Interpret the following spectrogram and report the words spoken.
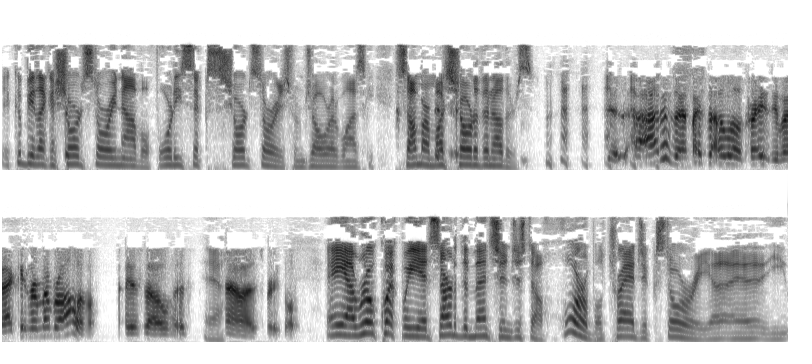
It could be like a short story novel, 46 short stories from Joe Radwanski. Some are much shorter than others. honestly, that might sound a little crazy, but I can remember all of them. So it's, Yeah. oh, it's pretty cool. Hey, uh, real quick, we had started to mention just a horrible, tragic story uh,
